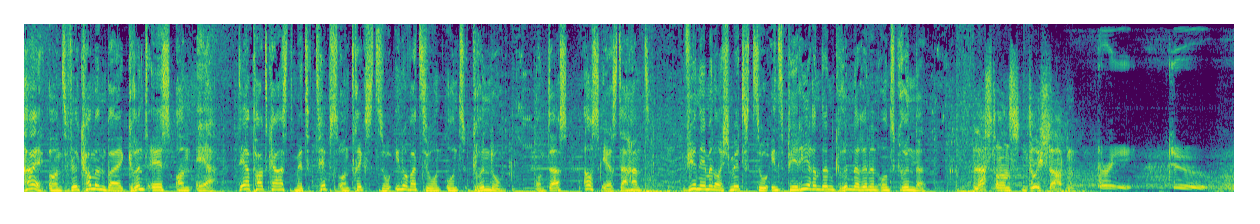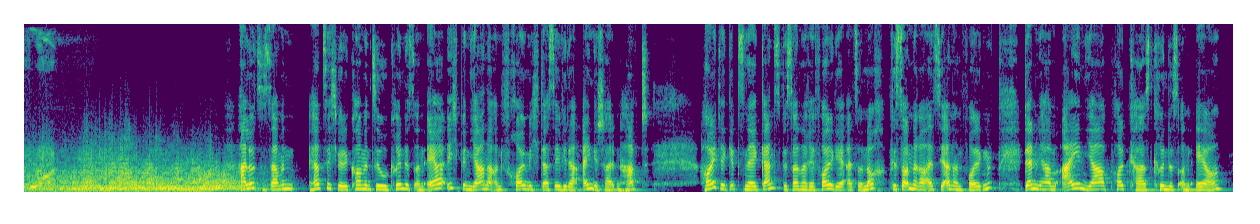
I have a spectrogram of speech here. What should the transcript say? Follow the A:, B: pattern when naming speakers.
A: Hi und willkommen bei Gründes on Air, der Podcast mit Tipps und Tricks zu Innovation und Gründung. Und das aus erster Hand. Wir nehmen euch mit zu inspirierenden Gründerinnen und Gründern. Lasst uns durchstarten. 3, 2,
B: 1. Hallo zusammen, herzlich willkommen zu Gründes on Air. Ich bin Jana und freue mich, dass ihr wieder eingeschaltet habt. Heute gibt's eine ganz besondere Folge, also noch besonderer als die anderen Folgen, denn wir haben ein Jahr Podcast Gründes on Air.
